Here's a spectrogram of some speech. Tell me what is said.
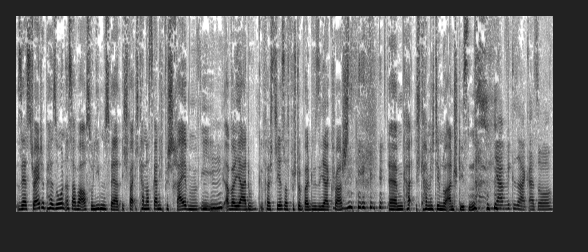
sehr straighte Person ist, aber auch so liebenswert. Ich, ich kann das gar nicht beschreiben, wie, mhm. aber ja, du verstehst das bestimmt, weil du sie ja crushst. ähm, kann, ich kann mich dem nur anschließen. Ja, wie gesagt, also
